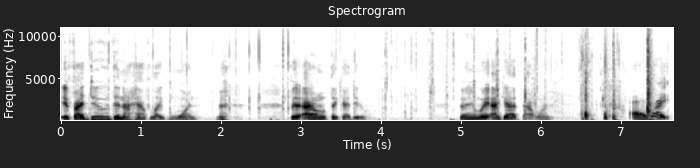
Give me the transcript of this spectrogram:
if I do, then I have like one. but I don't think I do. So anyway, I got that one. All right.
